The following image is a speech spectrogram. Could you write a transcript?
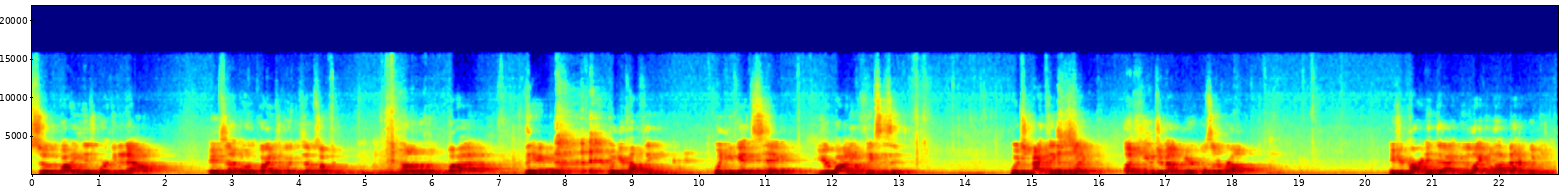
so the body is working it out. It's not going quite as quick as I was hoping. Um, but there, you're healthy, when you get sick, your body fixes it. Which I think is like a huge amount of miracles in a row. If your car did that, you would like it a lot better, wouldn't you?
